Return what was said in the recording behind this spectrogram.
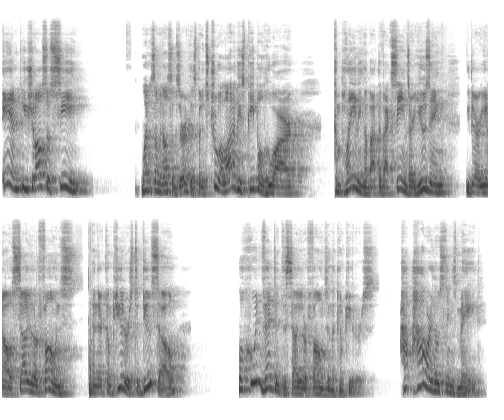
and you should also see one, someone else observed this, but it's true. A lot of these people who are complaining about the vaccines are using their, you know, cellular phones and their computers to do so. Well, who invented the cellular phones and the computers? How, how are those things made?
